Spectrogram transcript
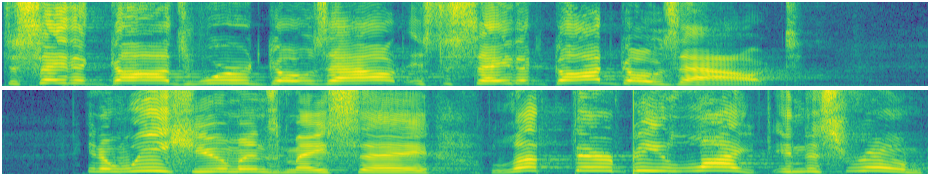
To say that God's word goes out is to say that God goes out. You know, we humans may say, let there be light in this room,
